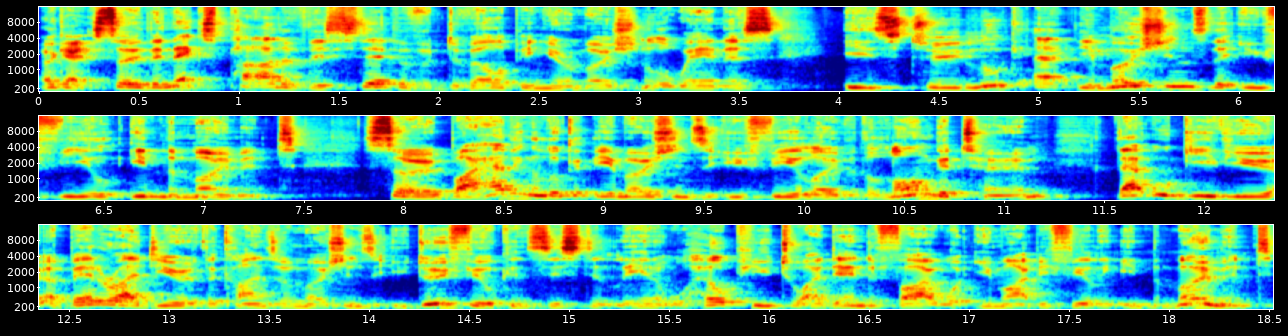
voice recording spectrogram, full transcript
Okay, so the next part of this step of developing your emotional awareness is to look at the emotions that you feel in the moment. So, by having a look at the emotions that you feel over the longer term, that will give you a better idea of the kinds of emotions that you do feel consistently, and it will help you to identify what you might be feeling in the moment.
